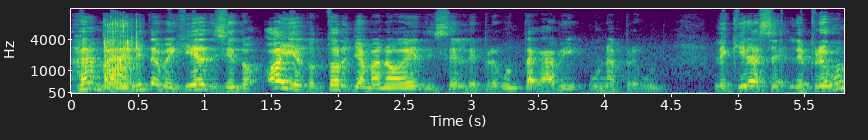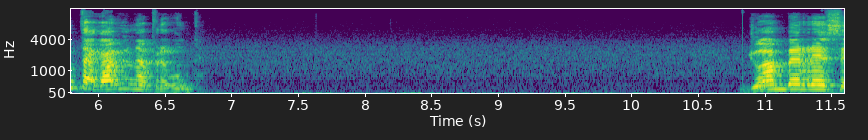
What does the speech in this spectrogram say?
Marianita Mejía diciendo, oye, el doctor Yamanoe, dice, le pregunta a Gaby una pregunta. Le quiere hacer, le pregunta a Gaby una pregunta. Joan BRS,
